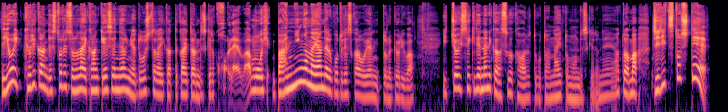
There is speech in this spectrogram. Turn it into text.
で良い距離感でストレスのない関係性になるにはどうしたらいいかって書いてあるんですけどこれはもう万人が悩んでることですから親との距離は。一朝一夕で何かがすぐ変わるってことはないと思うんですけどね。あとはまあ自立として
